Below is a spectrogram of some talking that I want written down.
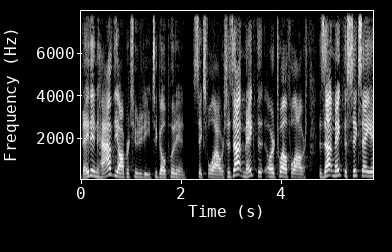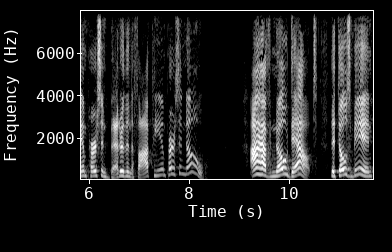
They didn't have the opportunity to go put in six full hours. Does that make the, or 12 full hours, does that make the 6 a.m. person better than the 5 p.m. person? No. I have no doubt that those men,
